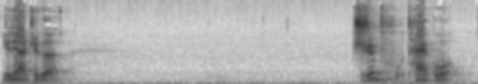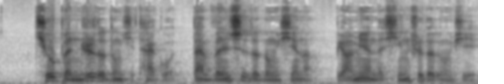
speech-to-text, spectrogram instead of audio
有点这个质朴太过，求本质的东西太过，但文饰的东西呢，表面的形式的东西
